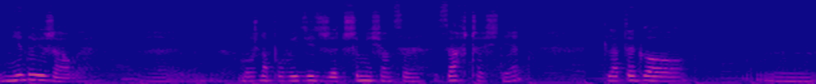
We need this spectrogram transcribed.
niedojrzałe. Można powiedzieć, że 3 miesiące za wcześnie, dlatego mm,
